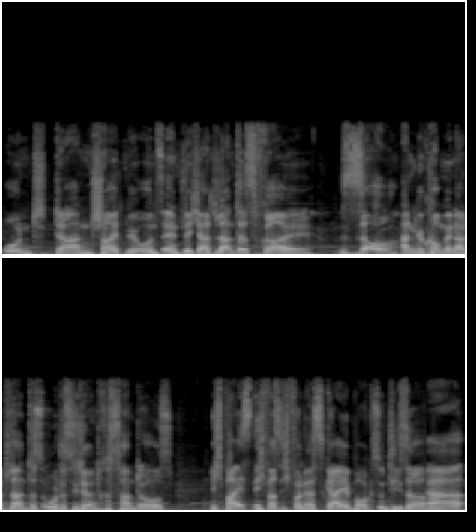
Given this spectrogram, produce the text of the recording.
und dann schalten wir uns endlich Atlantis frei. So, angekommen in Atlantis. Oh, das sieht ja interessant aus. Ich weiß nicht, was ich von der Skybox und dieser... Ja,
